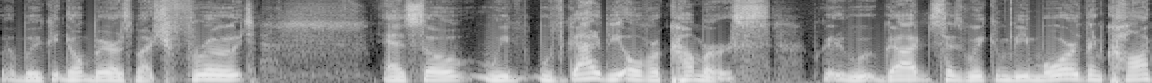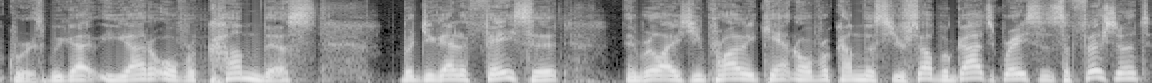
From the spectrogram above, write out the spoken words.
We don't bear as much fruit. And so we've we've got to be overcomers. God says we can be more than conquerors. We got you got to overcome this, but you got to face it and realize you probably can't overcome this yourself. But God's grace is sufficient.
